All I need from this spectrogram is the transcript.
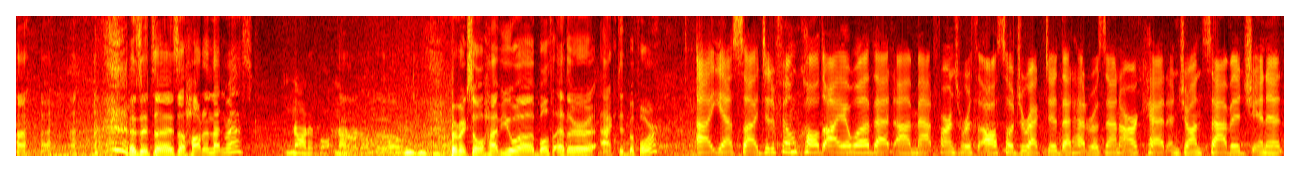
Is it, uh, is it hot in that mask? Not at all. Not at all. Perfect. So have you uh, both ever acted before? Uh, yes, I did a film called Iowa that uh, Matt Farnsworth also directed that had Rosanna Arquette and John Savage in it,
